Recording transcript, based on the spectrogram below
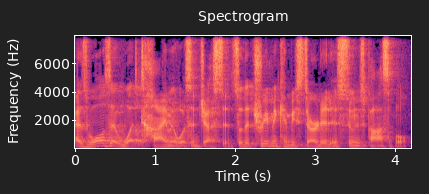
as well as at what time it was ingested, so that treatment can be started as soon as possible.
